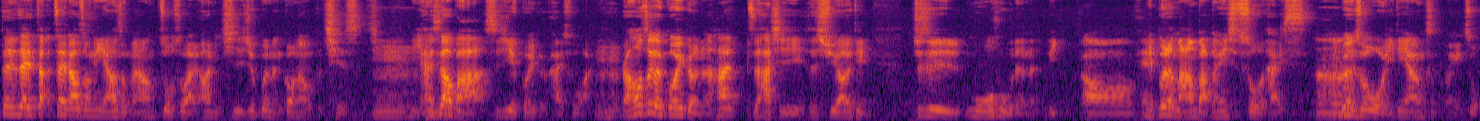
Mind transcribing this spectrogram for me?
但是在再再到中间也要怎么样做出来，然后你其实就不能够那么不切实际，嗯你还是要把实际的规格开出来。嗯然后这个规格呢，它它其实也是需要一点就是模糊的能力，哦你不能马上把东西说的太死，你不能说我一定要用什么东西做，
